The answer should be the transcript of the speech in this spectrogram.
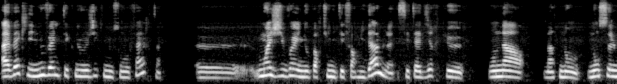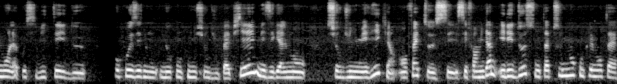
avec les nouvelles technologies qui nous sont offertes, euh, moi j'y vois une opportunité formidable, c'est-à-dire que on a maintenant non seulement la possibilité de proposer nos, contenus sur du papier, mais également sur du numérique. En fait, c'est formidable et les deux sont absolument complémentaires.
